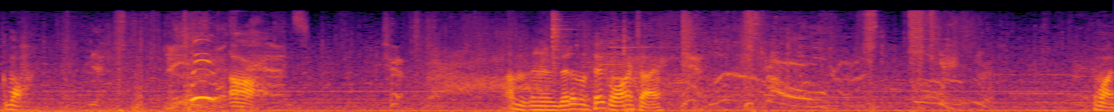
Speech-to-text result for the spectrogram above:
Come on. Whee! Oh. I'm in a bit of a pickle, aren't I? Come on.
